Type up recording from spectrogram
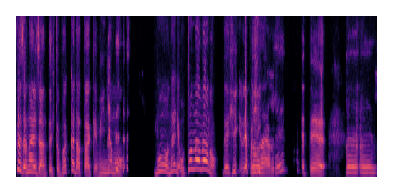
生じゃないじゃんって人ばっかだったわけ、みんなもう、もう何、大人なの。で、ひ、やっぱそうひげだよね。てて、うんうん。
